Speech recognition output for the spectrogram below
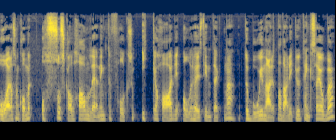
åra som kommer, også skal ha anledning til folk som ikke har de aller høyeste inntektene, til å bo i nærheten av der de kunne tenke seg å jobbe,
